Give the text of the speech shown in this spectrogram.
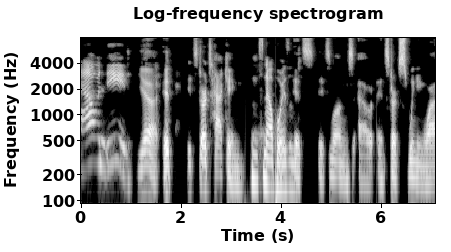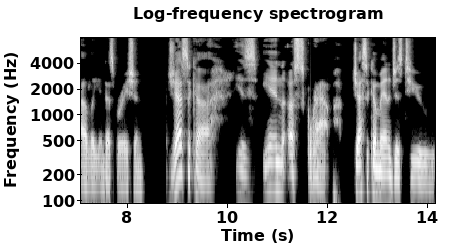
How indeed. Yeah, it it starts hacking It's now poisoned. its its lungs out and starts swinging wildly in desperation. Jessica is in a scrap. Jessica manages to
